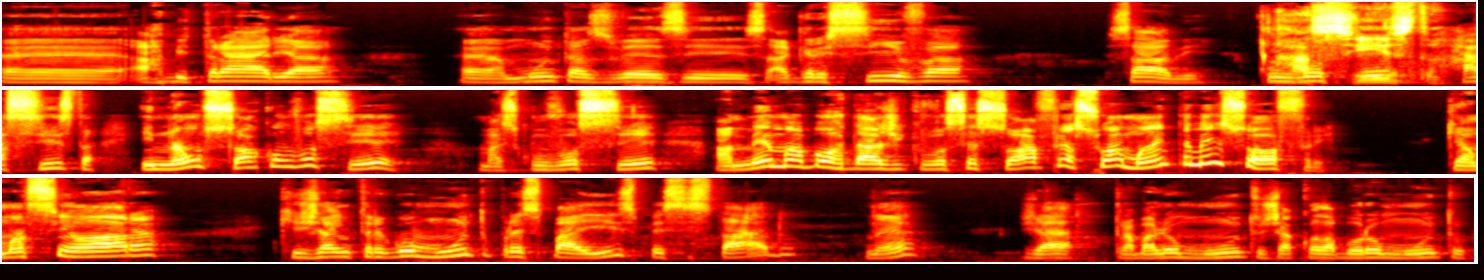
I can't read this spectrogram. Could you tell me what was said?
é, arbitrária, é, muitas vezes agressiva, sabe? Com Racista. Você, racista. E não só com você, mas com você. A mesma abordagem que você sofre, a sua mãe também sofre. Que é uma senhora que já entregou muito para esse país, para esse estado, né? Já trabalhou muito, já colaborou muito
